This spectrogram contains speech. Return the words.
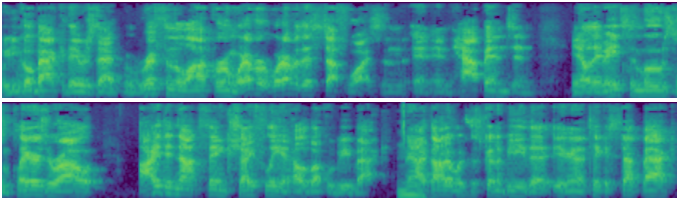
you can go back. There was that rift in the locker room, whatever, whatever this stuff was, and, and, and happened. And you know, they made some moves. Some players are out I did not think Scheifele and Hellebuyck would be back. Yeah. I thought it was just going to be that you're going to take a step back,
